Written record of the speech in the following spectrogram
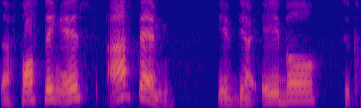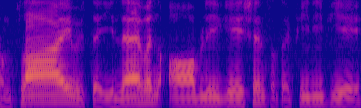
The fourth thing is ask them if they are able to comply with the 11 obligations of the PDPA.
